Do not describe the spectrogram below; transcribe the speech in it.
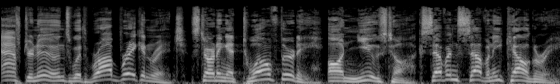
Afternoons with Rob Breckenridge, starting at 1230 on News Talk 770 Calgary.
